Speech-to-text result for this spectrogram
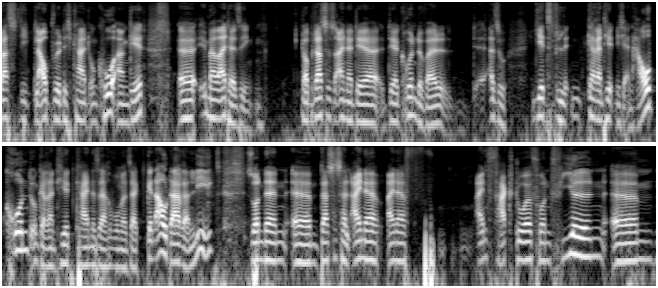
was die Glaubwürdigkeit und Co. angeht, äh, immer weiter sinken. Ich glaube, das ist einer der, der Gründe, weil also jetzt garantiert nicht ein Hauptgrund und garantiert keine Sache, wo man sagt, genau daran liegt, sondern ähm, das ist halt einer, einer, ein Faktor von vielen, ähm,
